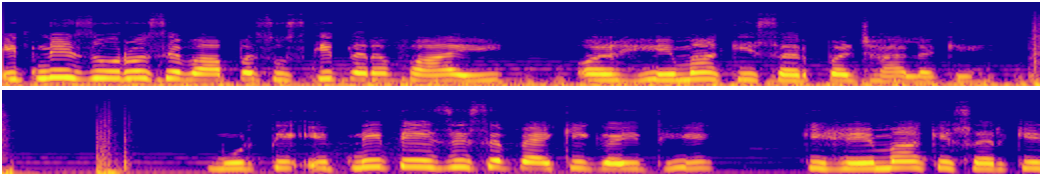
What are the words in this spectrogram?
इतने जोरों से वापस उसकी तरफ़ आई और हेमा की सर पर जा लगी। मूर्ति इतनी तेज़ी से फेंकी गई थी कि हेमा के सर के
